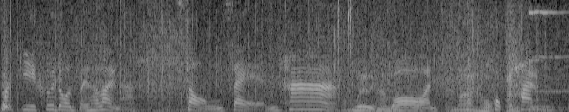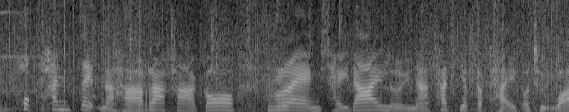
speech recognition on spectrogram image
เมื่อกี้คือโดนไปเท่าไหร่นะสองแสนห้าหมื่นวอนประมาณ6,700 6,700นะคะ ราคาก็แรงใช้ได้เลยนะ ถ้าเทียบกับไทยก็ถือว่า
